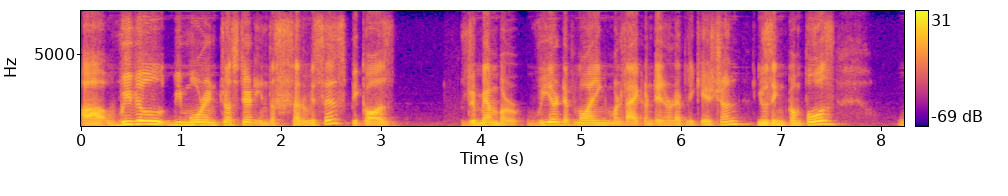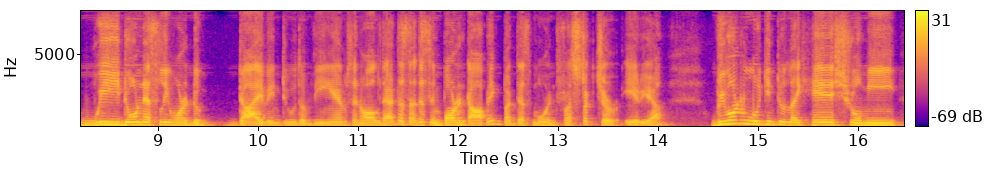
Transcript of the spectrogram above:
Uh, we will be more interested in the services because remember, we are deploying multi-container application using Compose. We don't necessarily want to dive into the VMs and all that. That's, that's an important topic, but that's more infrastructure area. We want to look into like, hey, show me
